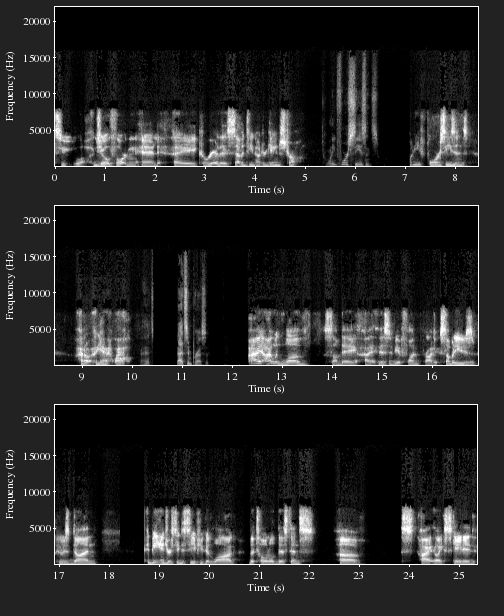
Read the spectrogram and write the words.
to Joe Thornton and a career that is 1,700 games strong, 24 seasons. 24 seasons. I don't. Yeah. Wow. That's that's impressive. I I would love someday. I, this would be a fun project. Somebody who's who's done. It'd be interesting to see if you could log the total distance of I like skated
